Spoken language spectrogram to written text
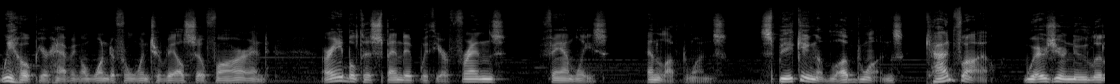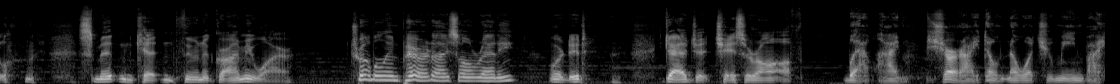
we hope you're having a wonderful Winter Veil so far and are able to spend it with your friends, families, and loved ones. Speaking of loved ones, Cadfael, where's your new little smitten kitten Thuna Grimywire? Trouble in paradise already? Or did Gadget chase her off? Well, I'm sure I don't know what you mean by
